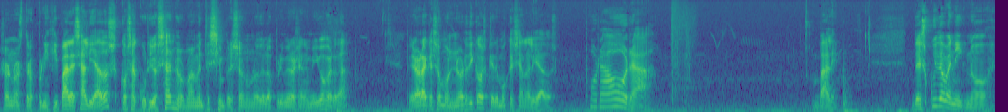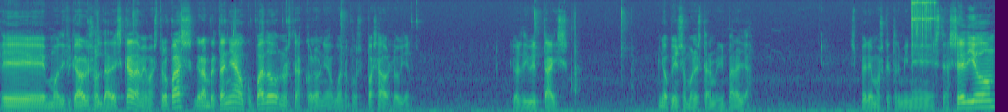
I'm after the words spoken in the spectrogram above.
Son nuestros principales aliados Cosa curiosa, normalmente siempre son uno de los primeros enemigos, ¿verdad? Pero ahora que somos nórdicos queremos que sean aliados. Por ahora. Vale Descuido benigno. Eh, modificador de soldadesca, dame más tropas. Gran Bretaña ha ocupado nuestras colonias. Bueno, pues pasaoslo bien. Que os divirtáis. No pienso molestarme ir para allá. Esperemos que termine este asedio.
